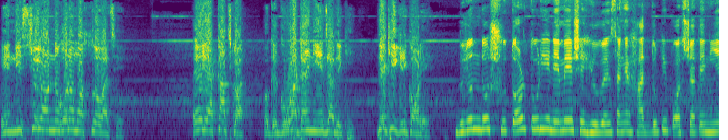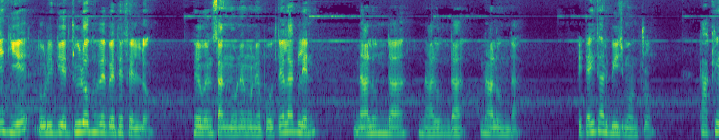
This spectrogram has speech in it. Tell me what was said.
এ নিশ্চয়ই অন্য কোনো মতলব আছে। এই এক কাজ কর ওকে গোয়াটায় নিয়ে যা দেখি। দেখি কি করে। দুজন দস্যু তর তড়িয়ে নেমে এসে হিউবেনসাংয়ের হাত দুটি পশ্চাতে নিয়ে গিয়ে দড়ি দিয়ে দৃঢ়ভাবে বেঁধে ফেলল। হিউবেনসাং মনে মনে বলতে লাগলেন নালুন্দা নালুন্দা নালুন্দা। এটাই তার বীজ মন্ত্র তাকে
